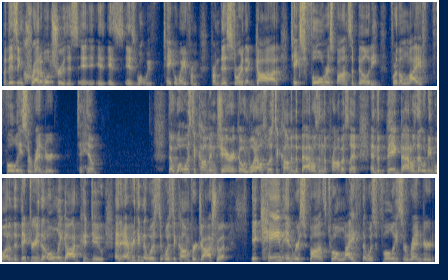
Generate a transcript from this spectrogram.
But this incredible truth is is is, is what we take away from from this story that God takes full responsibility for the life fully surrendered to Him that what was to come in Jericho and what else was to come in the battles in the promised land and the big battles that would be won and the victories that only God could do and everything that was to, was to come for Joshua. It came in response to a life that was fully surrendered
